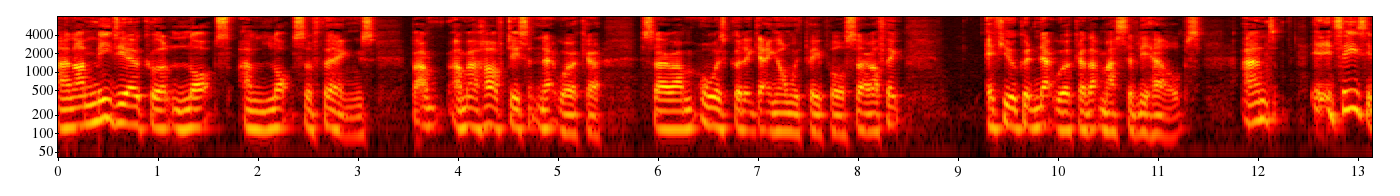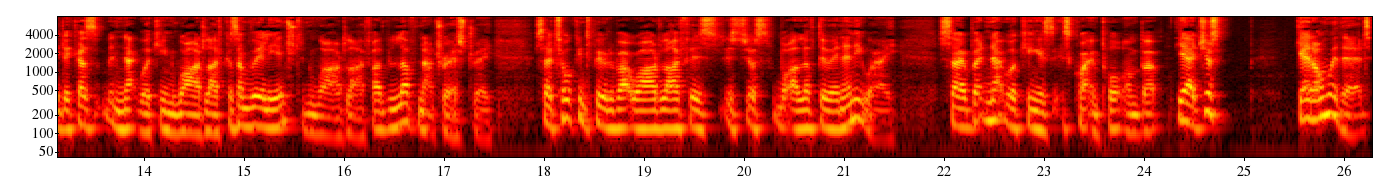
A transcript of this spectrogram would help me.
and I'm mediocre at lots and lots of things, but I'm I'm a half decent networker. So I'm always good at getting on with people. So I think if you're a good networker, that massively helps. And it's easy because networking wildlife because I'm really interested in wildlife. I love natural history. So talking to people about wildlife is is just what I love doing anyway. So, but networking is, is quite important. But yeah, just get on with it.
